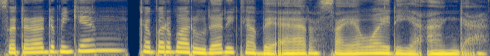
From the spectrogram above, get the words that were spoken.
Saudara demikian kabar baru dari KBR, saya Waidia Angga.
